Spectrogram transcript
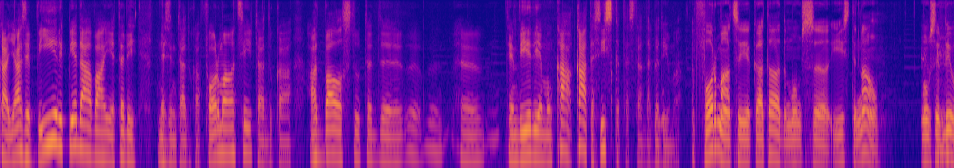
kā jāzep vīri, piedāvājiet arī, nezinu, tādu kā formāciju, tādu kā atbalstu tad uh, uh, tiem vīriem un kā, kā tas izskatās tādā gadījumā? Formācija kā tāda mums īsti nav. Mums ir div,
